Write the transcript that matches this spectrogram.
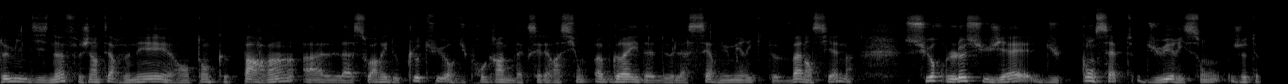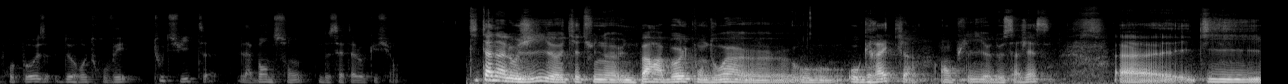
2019, j'intervenais en tant que parrain à la soirée de clôture du programme d'accélération Upgrade de la serre numérique de Valenciennes sur le sujet du concept du hérisson. Je te propose de retrouver tout de suite la bande son de cette allocution. Petite analogie euh, qui est une, parabole qu'on doit euh, aux, Grecs emplis de sagesse, euh, qui,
